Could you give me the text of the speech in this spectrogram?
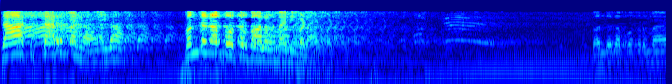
ڈاکٹر بناؤں گا، بندے کا پوتر بالن میں نہیں بنا بندے کا پتر میں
